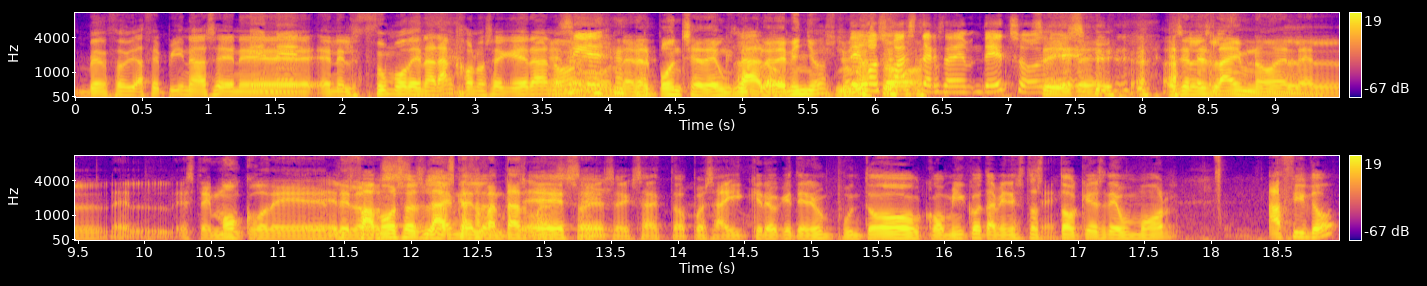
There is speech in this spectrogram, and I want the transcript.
benzodiazepinas en, En el, en el zumo de naranjo, no sé qué era, ¿no? Sí, en, en el ponche de un Claro. cumple de niños. ¿no? De Ghostbusters, de, de hecho. Sí, de- sí. es el slime, ¿no? El, el- el- este moco de, el de los- famoso de slime los del- cazafantasmas. Eso sí. es, exacto. Pues ahí creo que tiene un punto cómico también estos Sí. toques de humor ácido.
